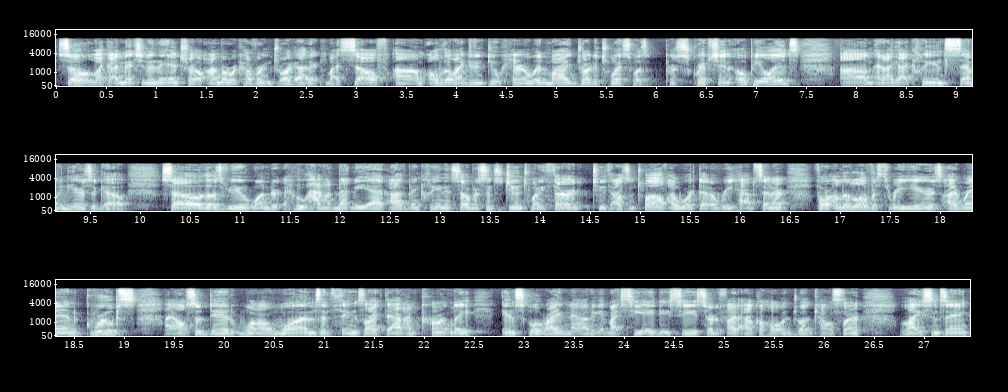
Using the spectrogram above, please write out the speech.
So like I mentioned in the intro, I'm a recovering drug addict myself. Um, although I didn't do heroin, my drug of choice was prescription opioids. Um, and I got clean seven years ago. So those of you wonder who haven't met me me yet. I've been clean and sober since June 23rd, 2012. I worked at a rehab center for a little over three years. I ran groups. I also did one-on-ones and things like that. I'm currently in school right now to get my CADC, Certified Alcohol and Drug Counselor licensing.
